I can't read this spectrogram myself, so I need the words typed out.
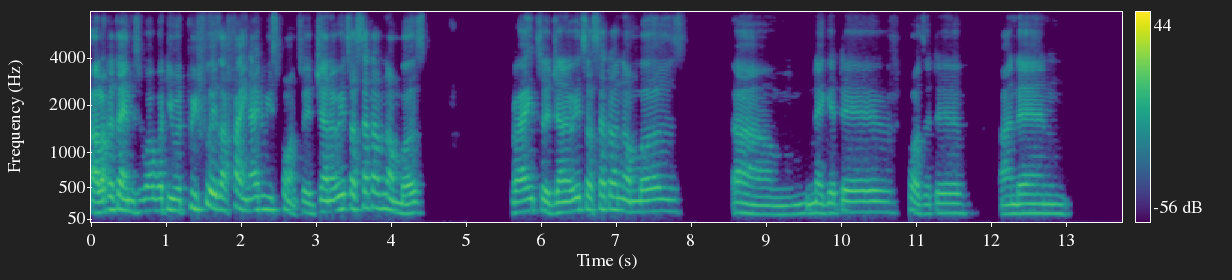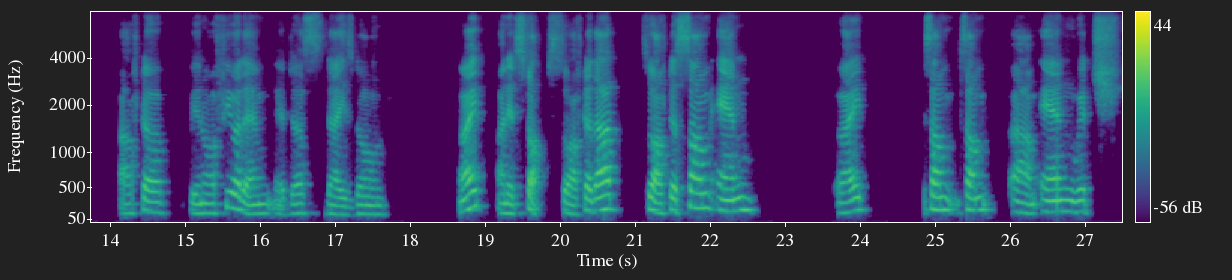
A lot of times what you would prefer is a finite response. So it generates a set of numbers, right? So it generates a set of numbers, um, negative, positive, and then after you know a few of them, it just dies down right? And it stops. So after that, so after some n, right? Some, some um, n which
